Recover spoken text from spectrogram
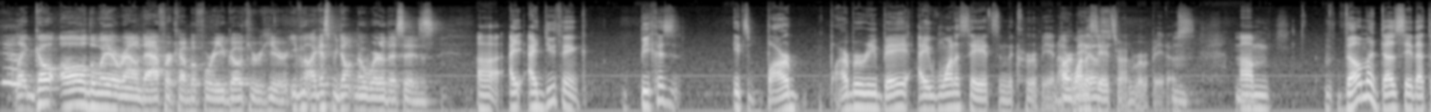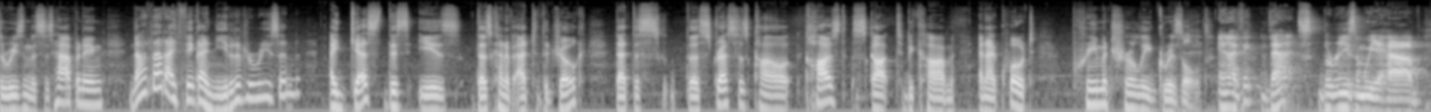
Yeah. Like, go all the way around Africa before you go through here. Even though I guess we don't know where this is. Uh, I I do think because it's Bar Barbary Bay. I want to say it's in the Caribbean. I want to say it's around Barbados. Um, Velma does say that the reason this is happening, not that I think I needed a reason. I guess this is does kind of add to the joke that this the stress has ca- caused Scott to become, and I quote, prematurely grizzled. And I think that's the reason we have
